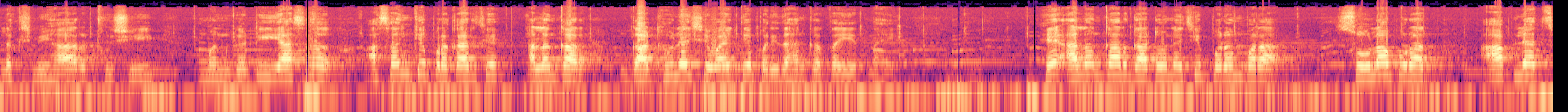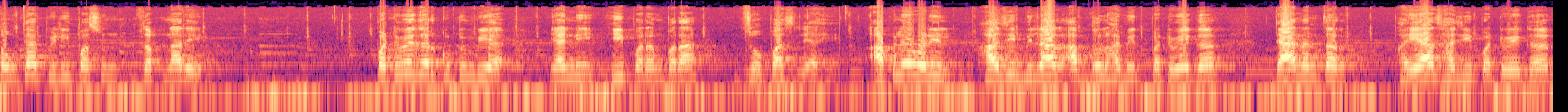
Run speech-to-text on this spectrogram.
लक्ष्मीहार ठुशी मनगटी यासह असंख्य प्रकारचे अलंकार गाठवल्याशिवाय ते परिधान करता येत नाही. हे अलंकार गाठवण्याची परंपरा सोलापुरात आपल्या चौथ्या पिढीपासून जपणारे पटवेगर कुटुंबीय यांनी ही परंपरा जोपासली आहे. आपले वडील हाजी बिलाल अब्दुल हमीद पटवेगर त्यानंतर फयाज हाजी पटवेगर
